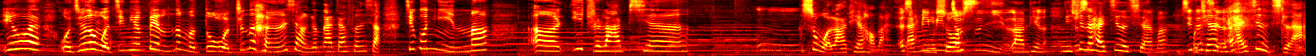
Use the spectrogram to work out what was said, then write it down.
因为我觉得我今天背了那么多，我真的很想跟大家分享。结果你呢，呃，一直拉偏。嗯，是我拉偏好吧？来，明明就是你拉偏的。你现在还记得起来吗？记得起来。你还记得起来？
